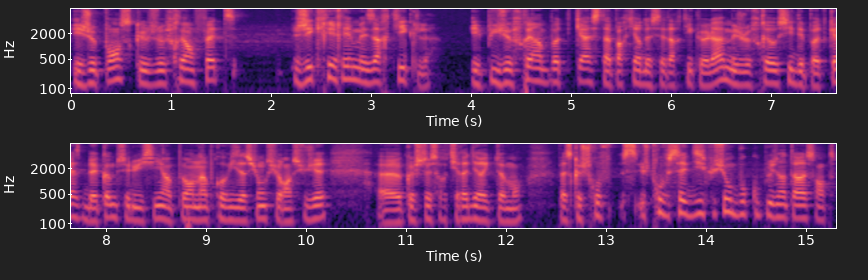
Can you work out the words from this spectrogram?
et je pense que je ferai en fait j'écrirai mes articles et puis je ferai un podcast à partir de cet article-là, mais je ferai aussi des podcasts ben, comme celui-ci, un peu en improvisation sur un sujet euh, que je te sortirai directement. Parce que je trouve, cette discussion beaucoup plus intéressante.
